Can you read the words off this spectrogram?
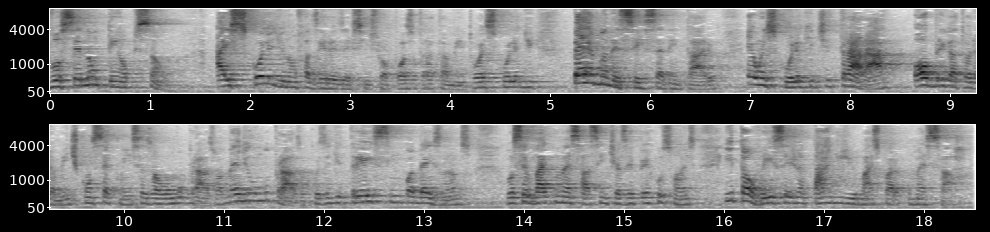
Você não tem opção a escolha de não fazer exercício após o tratamento ou a escolha de permanecer sedentário é uma escolha que te trará obrigatoriamente consequências a longo prazo, a médio e longo prazo, coisa de 3, 5 a 10 anos, você vai começar a sentir as repercussões e talvez seja tarde demais para começar.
